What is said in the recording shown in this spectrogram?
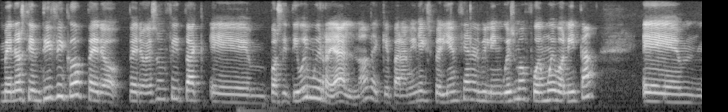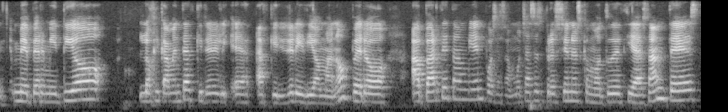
menos científico, pero, pero es un feedback em, positivo y muy real, ¿no? De que para mí mi experiencia en el bilingüismo fue muy bonita. Em, me permitió, lógicamente, adquirir el, adquirir el idioma, ¿no? Pero Aparte también, pues eso, muchas expresiones como tú decías antes,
